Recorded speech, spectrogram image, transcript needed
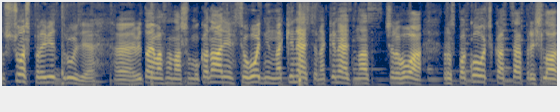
Ну що ж, привіт, друзі! Е, вітаю вас на нашому каналі. Сьогодні на кінець, на кінець у нас чергова розпаковочка. Це прийшла,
